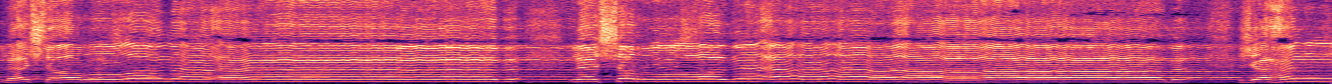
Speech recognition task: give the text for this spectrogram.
لشر مآب. لشر مآب. جهنم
